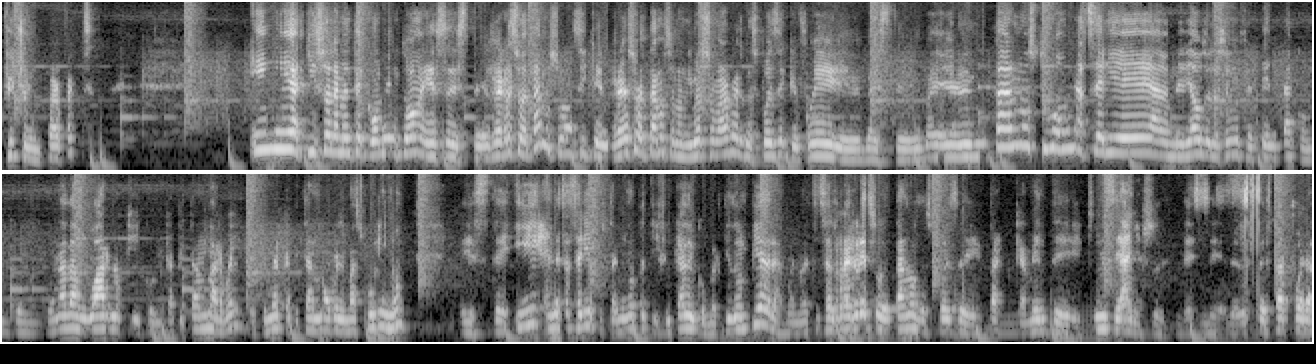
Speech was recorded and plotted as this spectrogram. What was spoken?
Future Imperfect. Y aquí solamente comento, es este, el regreso de Thanos, ¿no? así que el regreso de Thanos el universo Marvel después de que fue, este, eh, Thanos tuvo una serie a mediados de los años 70 con, con, con, Adam Warlock y con el Capitán Marvel, el primer Capitán Marvel masculino, este, y en esa serie pues terminó petrificado y convertido en piedra. Bueno, este es el regreso de Thanos después de prácticamente 15 años de, de, de, de estar fuera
